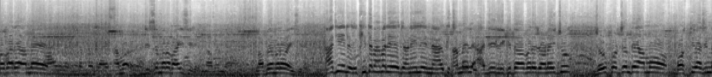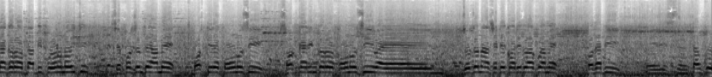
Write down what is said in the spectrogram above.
ସଭାରେ ଆମେ ଆମ ଡିସେମ୍ବର ବାଇଶରେ ନଭେମ୍ବର ବାଇଶରେ ଆଜି ଲିଖିତ ଭାବରେ ଜଣେଇଲେ ନା ଆଉ ଆମେ ଆଜି ଲିଖିତ ଭାବରେ ଜଣେଇଛୁ ଯେଉଁ ପର୍ଯ୍ୟନ୍ତ ଆମ ବସ୍ତି ବାସିନ୍ଦାଙ୍କର ଦାବି ପୂରଣ ନ ହୋଇଛି ସେ ପର୍ଯ୍ୟନ୍ତ ଆମେ ବସ୍ତିରେ କୌଣସି ସରକାରୀଙ୍କର କୌଣସି ଯୋଜନା ସେଠି କରିଦେବାକୁ ଆମେ କଦାପି ତାଙ୍କୁ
